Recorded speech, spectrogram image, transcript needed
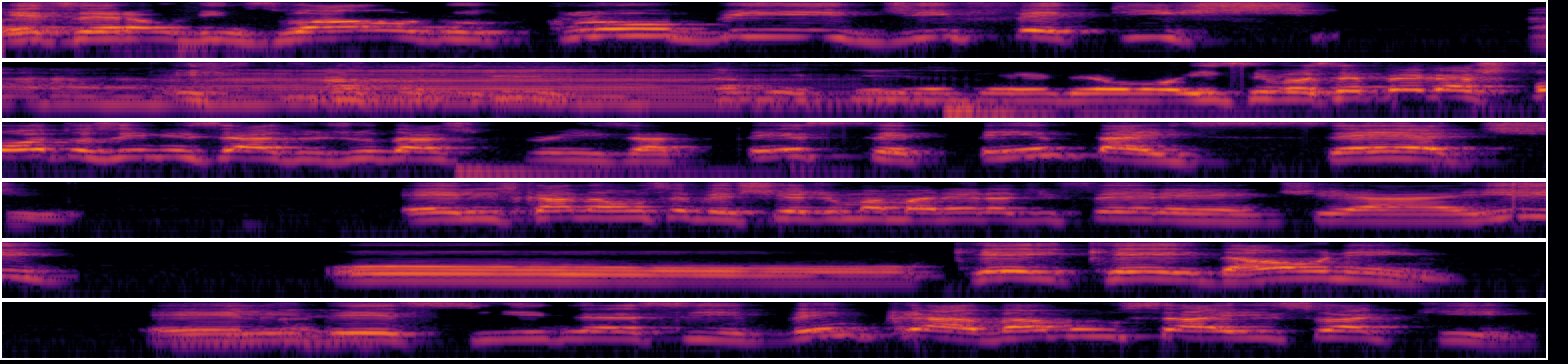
Esse era o visual do Clube de Fetiche. Ah, Entendeu? E se você pega as fotos iniciais do Judas Priest até 77, eles cada um se vestia de uma maneira diferente. Aí o KK Downing, ele decide assim, vem cá, vamos usar isso aqui.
